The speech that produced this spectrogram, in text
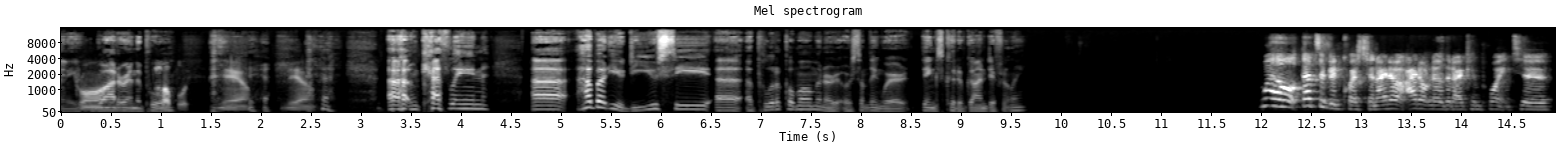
a Any strong water in the pool. Public, yeah, yeah. um, Kathleen. Uh, how about you? Do you see a, a political moment or, or something where things could have gone differently? Well, that's a good question. I don't I don't know that I can point to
